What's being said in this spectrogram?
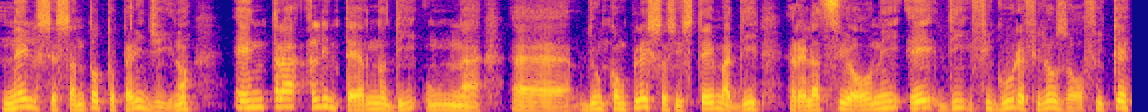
nel 68 parigino entra all'interno di, eh, di, un complesso sistema di relazioni e di figure filosofiche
